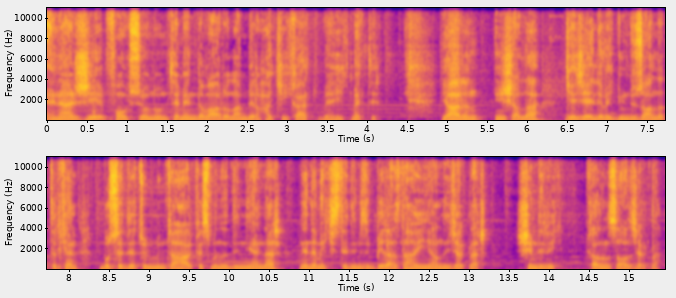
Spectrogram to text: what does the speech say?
enerji fonksiyonunun temelinde var olan bir hakikat ve hikmetti. Yarın inşallah geceyle ve gündüzü anlatırken bu Sedetül Münteha kısmını dinleyenler ne demek istediğimizi biraz daha iyi anlayacaklar. Şimdilik kalın sağlıcakla.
